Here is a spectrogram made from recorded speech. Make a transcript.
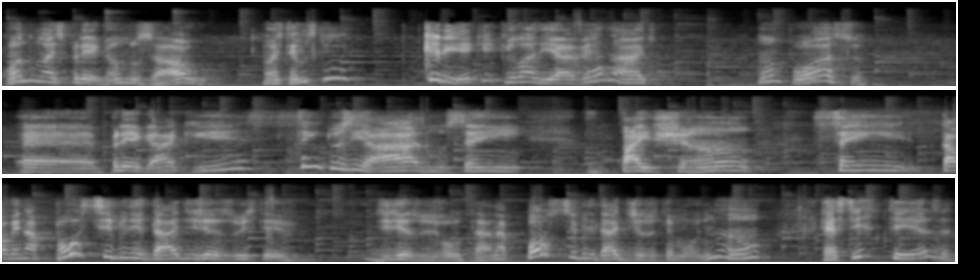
Quando nós pregamos algo, nós temos que crer que aquilo ali é a verdade. Não posso é, pregar aqui sem entusiasmo, sem paixão, sem talvez na possibilidade de Jesus ter de Jesus voltar, na possibilidade de Jesus ter morrido. Não, é certeza.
